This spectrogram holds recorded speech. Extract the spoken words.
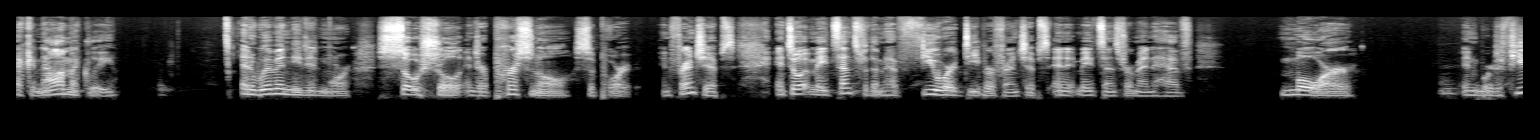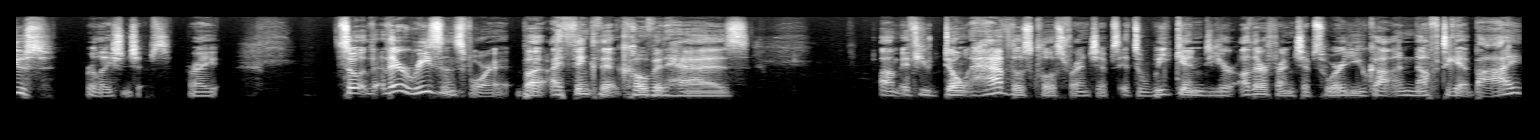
economically. And women needed more social interpersonal support in friendships. And so it made sense for them to have fewer deeper friendships and it made sense for men to have more and more diffuse relationships, right? So th- there are reasons for it, but I think that COVID has, um, if you don't have those close friendships, it's weakened your other friendships where you got enough to get by,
